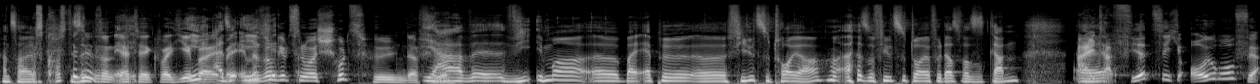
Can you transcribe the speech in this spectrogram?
Kannst halt, Was kostet sind, denn so ein AirTag? Weil hier eh, bei, also bei Amazon gibt es nur Schutzhüllen dafür. Ja, wie immer äh, bei Apple äh, viel zu teuer. Also viel zu teuer für das, was es kann. Alter, 40 äh, Euro für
